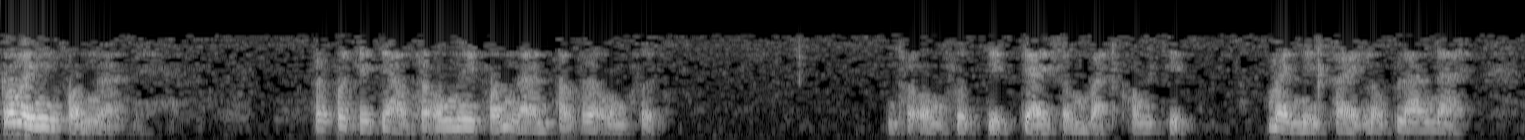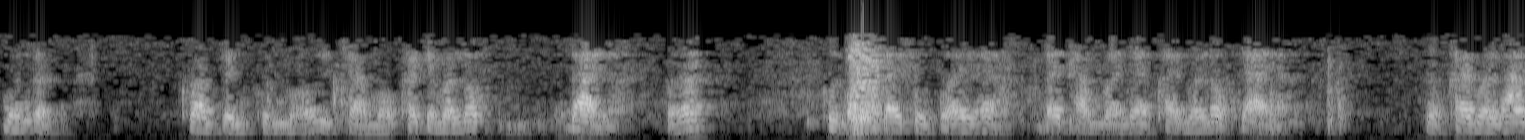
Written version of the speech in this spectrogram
ก็ไม่มีผลงานพระพุทธเจ้าพระองค์มีผลงานเพราะพระองค์ฝึก พระองค์ฝึกจิตใจสมบัติของจิต ไม่มีใครลบล้างได้ เหมือนกับความเป็นคุณหมอวิชาหมอใครจะมาลบได้ล่ะฮะ คุณได้ฝึกไว้แล้ว ได้ทำไว้แล้ว ใครมาลบได้ล่ะใครมาล้าง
